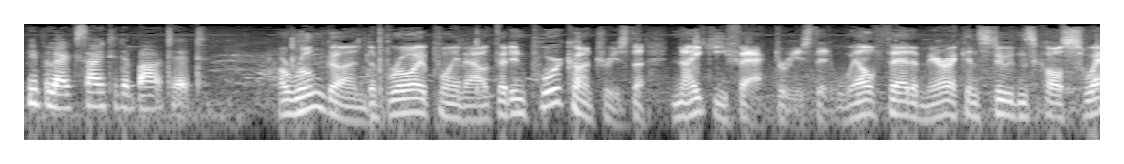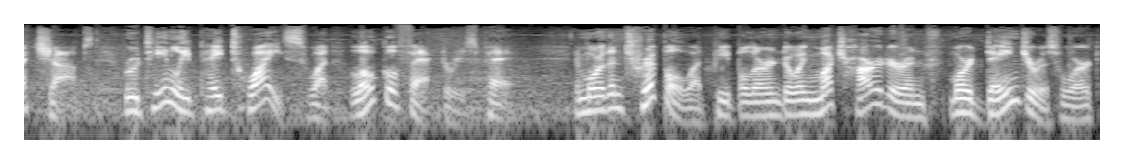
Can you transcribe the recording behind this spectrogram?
people are excited about it. Arunga and Debroy point out that in poor countries, the Nike factories that well-fed American students call sweatshops routinely pay twice what local factories pay and more than triple what people earn doing much harder and more dangerous work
